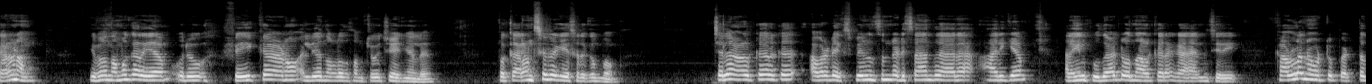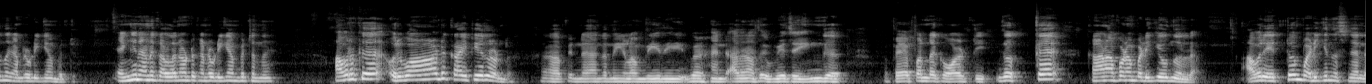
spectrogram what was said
കാരണം ഇപ്പോൾ നമുക്കറിയാം ഒരു ഫേക്കാണോ അല്ലയോ എന്നുള്ളത് സംശയിച്ചു കഴിഞ്ഞാൽ ഇപ്പോൾ കറൻസിയുടെ കേസ് എടുക്കുമ്പം ചില ആൾക്കാർക്ക് അവരുടെ എക്സ്പീരിയൻസിന്റെ അടിസ്ഥാനത്തിൽ ആയിരിക്കാം. അല്ലെങ്കിൽ പുതുതായിട്ട് വന്ന ആൾക്കാരൊക്കെ ആയാലും ശരി കള്ളനോട്ട് പെട്ടെന്ന് കണ്ടുപിടിക്കാൻ പറ്റും. എങ്ങനെയാണ് കള്ളനോട്ട് കണ്ടുപിടിക്കാൻ പറ്റുന്നത്? അവർക്ക് ഒരുപാട് ക്രൈറ്റീരിയ ഉണ്ട് ആ, പിന്നെ അതിന്റെ നീളം വീതി അതിനകത്ത് ഉപയോഗിച്ച ഇങ്ക് പേപ്പറിന്റെ ക്വാളിറ്റി ഇതൊക്കെ കാണാപ്പടം പഠിക്കുമെന്നല്ല അവർ ഏറ്റവും പഠിക്കുന്ന വെച്ച് കഴിഞ്ഞാൽ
